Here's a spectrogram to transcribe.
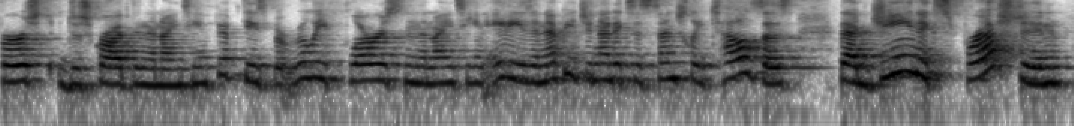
first described in the 1950s, but really flourished in the 1980s. And epigenetics essentially tells us that gene expression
